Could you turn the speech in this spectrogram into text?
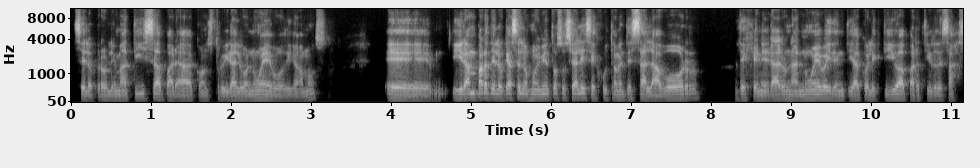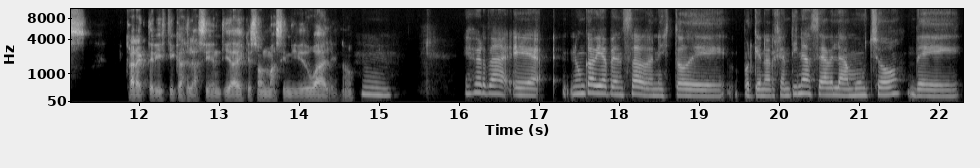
se lo problematiza para construir algo nuevo, digamos. Eh, y gran parte de lo que hacen los movimientos sociales es justamente esa labor de generar una nueva identidad colectiva a partir de esas características de las identidades que son más individuales. ¿no? Mm. Es verdad, eh, nunca había pensado en esto de, porque en Argentina se habla mucho de,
